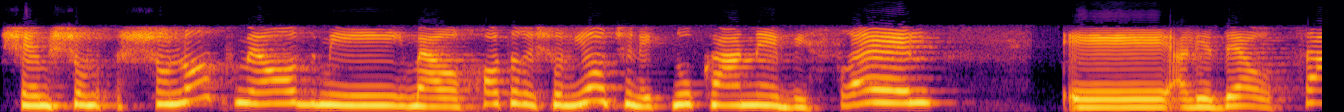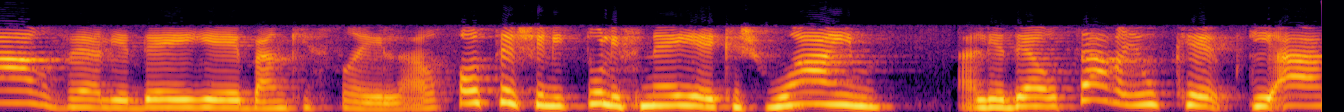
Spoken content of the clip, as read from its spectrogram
שהן שונות מאוד מהערכות הראשוניות שניתנו כאן אה, בישראל אה, על ידי האוצר ועל ידי אה, בנק ישראל. הערכות שניתנו לפני כשבועיים על ידי האוצר היו כפגיעה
